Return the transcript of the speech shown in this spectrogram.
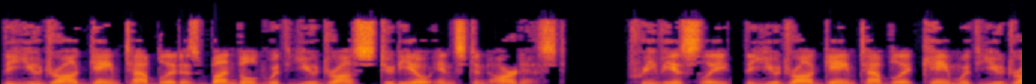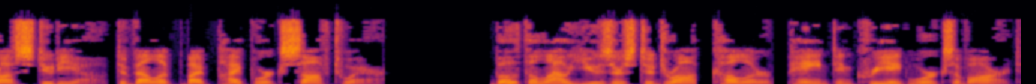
The UDraw game tablet is bundled with UDraw Studio Instant Artist. Previously, the UDraw game tablet came with UDraw Studio developed by Pipeworks Software. Both allow users to draw, color, paint and create works of art.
